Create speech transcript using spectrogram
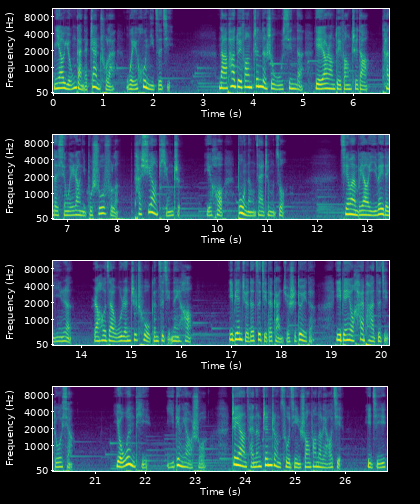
你要勇敢地站出来维护你自己，哪怕对方真的是无心的，也要让对方知道他的行为让你不舒服了，他需要停止，以后不能再这么做。千万不要一味的隐忍，然后在无人之处跟自己内耗，一边觉得自己的感觉是对的，一边又害怕自己多想。有问题一定要说，这样才能真正促进双方的了解，以及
